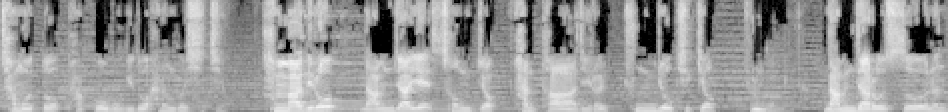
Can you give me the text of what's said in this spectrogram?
잠옷도 바꿔보기도 하는 것이지요. 한마디로 남자의 성적 판타지를 충족시켜 주는 겁니다. 남자로서는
